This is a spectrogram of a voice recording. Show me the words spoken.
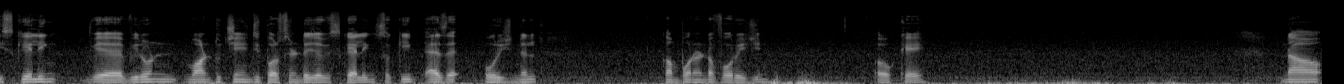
scaling where uh, we don't want to change the percentage of scaling so keep as a original component of origin. Okay. Now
